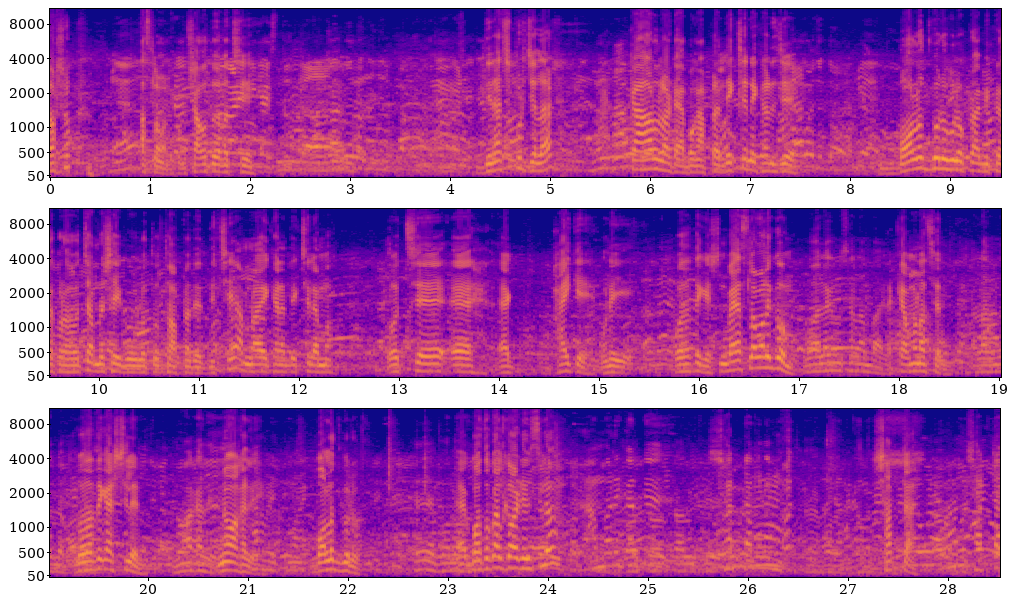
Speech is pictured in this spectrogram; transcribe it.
দর্শক আসসালামু আলাইকুম। স্বাগত জানাচ্ছি দিনাজপুর জেলার কাহারোলাটা এবং আপনারা দেখছেন এখানে যে বলদ গরুগুলো ক্রয় বিক্রয় করা হচ্ছে আমরা সেই গরুগুলো তথ্য আপনাদের দিচ্ছি। আমরা এখানে দেখছিলাম হচ্ছে এক ভাইকে উনি কোথা থেকে এসেছেন? ভাই আসসালামু আলাইকুম। ওয়ালাইকুম সালাম ভাই। কেমন আছেন? আলহামদুলিল্লাহ কোথা থেকে আসছিলেন? নোয়াখালী। নোয়াখালী। বলদ গরু? গতকাল কয়টা হয়েছিল সাতটা সাতটা? সাতটা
